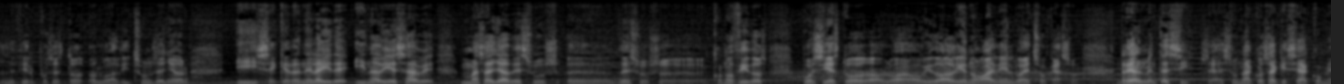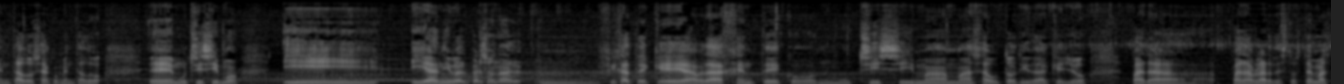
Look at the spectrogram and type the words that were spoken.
Es decir, pues esto lo ha dicho un señor y se queda en el aire y nadie sabe, más allá de sus, eh, de sus eh, conocidos, pues si esto lo ha oído alguien o alguien lo ha hecho caso. Realmente sí, o sea, es una cosa que se ha comentado, se ha comentado eh, muchísimo y, y a nivel personal, mm, fíjate que habrá gente con muchísima más autoridad que yo para, para hablar de estos temas.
